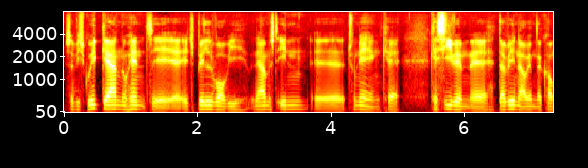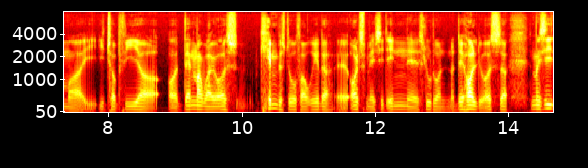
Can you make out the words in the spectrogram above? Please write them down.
Så vi skulle ikke gerne nå hen til øh, et spil, hvor vi nærmest inden øh, turneringen kan, kan sige, hvem øh, der vinder og hvem der kommer i, i top 4. Og, og Danmark var jo også kæmpe store favoritter øh, oddsmæssigt inden øh, slutrunden, og det holdt jo også. Så, så man kan sige,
